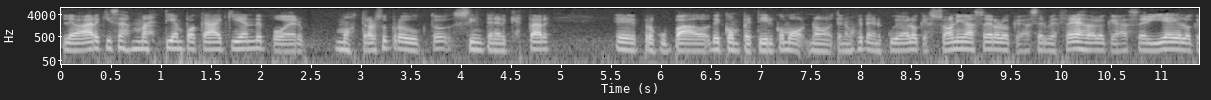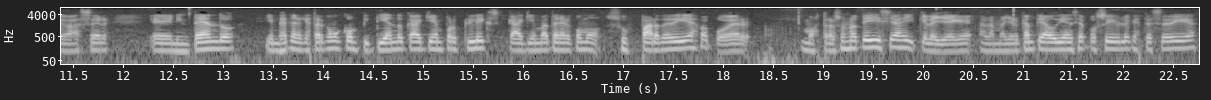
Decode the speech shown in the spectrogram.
le va a dar quizás más tiempo a cada quien de poder mostrar su producto sin tener que estar eh, preocupado de competir como, no, tenemos que tener cuidado de lo que Sony va a hacer o lo que va a hacer Bethesda o lo que va a hacer EA o lo que va a hacer eh, Nintendo y en vez de tener que estar como compitiendo cada quien por clics, cada quien va a tener como sus par de días para poder mostrar sus noticias y que le llegue a la mayor cantidad de audiencia posible que esté ese día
